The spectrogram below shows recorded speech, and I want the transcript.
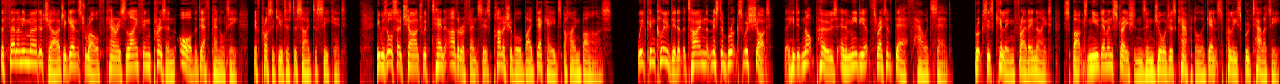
The felony murder charge against Rolfe carries life in prison or the death penalty if prosecutors decide to seek it. He was also charged with 10 other offences punishable by decades behind bars. We've concluded at the time that Mr. Brooks was shot that he did not pose an immediate threat of death, Howard said. Brooks's killing Friday night sparked new demonstrations in Georgia's capital against police brutality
